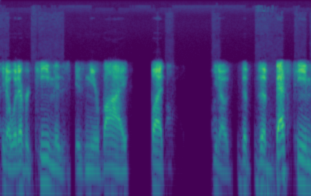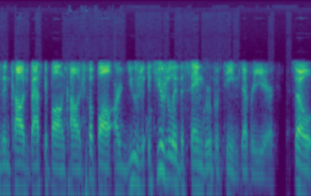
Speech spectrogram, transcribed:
you know, whatever team is is nearby. But you know, the the best teams in college basketball and college football are usually it's usually the same group of teams every year. So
